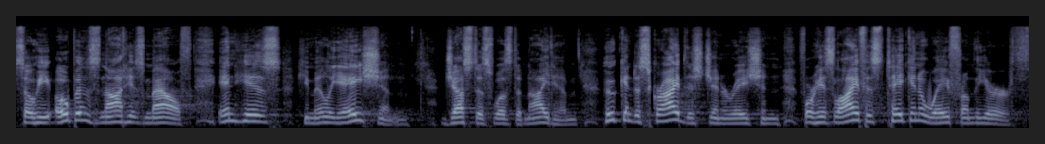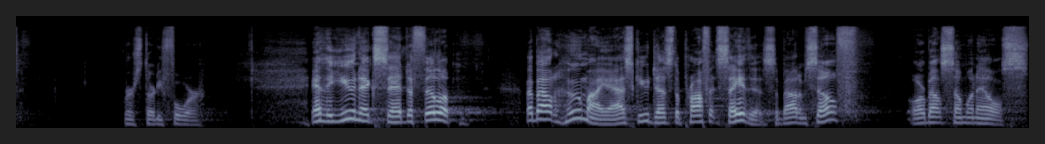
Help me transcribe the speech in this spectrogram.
so he opens not his mouth. In his humiliation, justice was denied him. Who can describe this generation? For his life is taken away from the earth. Verse 34. And the eunuch said to Philip, About whom, I ask you, does the prophet say this? About himself or about someone else?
